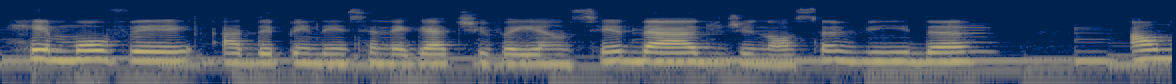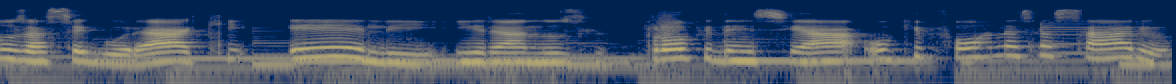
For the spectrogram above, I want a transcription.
remover a dependência negativa e a ansiedade de nossa vida, ao nos assegurar que Ele irá nos providenciar o que for necessário.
